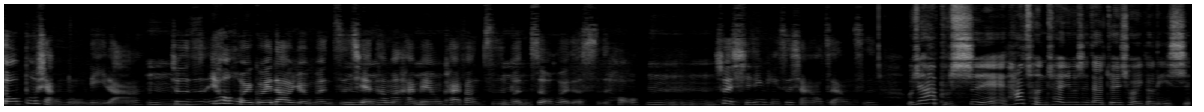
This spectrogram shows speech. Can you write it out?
都不想努力啦，嗯，就是又回归到原本之前、嗯、他们还没有开放资本社会的时候，嗯。嗯嗯，所以习近平是想要这样子，我觉得他不是耶，他纯粹就是在追求一个历史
